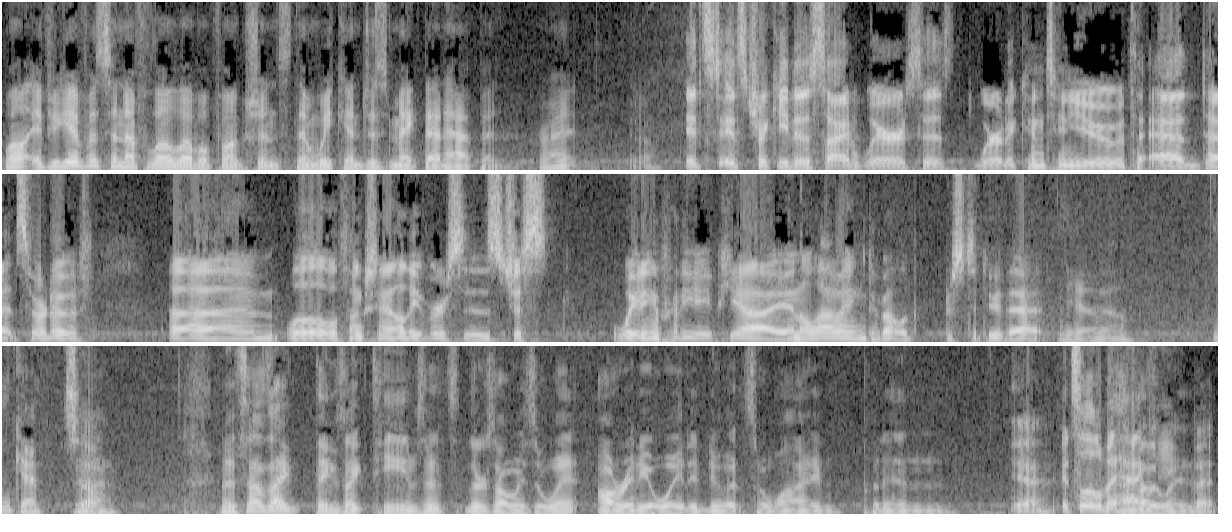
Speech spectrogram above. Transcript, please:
Well, if you give us enough low level functions, then we can just make that happen, right? Yeah. It's it's tricky to decide where to where to continue to add that sort of um, low level functionality versus just waiting for the API and allowing developers to do that. Yeah. Okay. So Yeah. And it sounds like things like teams. It's, there's always a way, already a way to do it. So why put in? Yeah, it's a little bit Another way hacky, but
